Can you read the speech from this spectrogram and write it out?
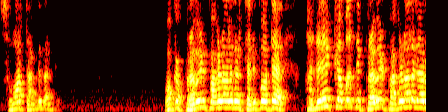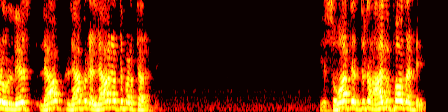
సువార్త అంగదండి. ఒక ప్రవీణ్ పగడాల గారు చనిపోతే అనేక మంది ప్రవీణ్ పగడాల గారు లేపన లేవనెత్తబడతారండి. ఈ సువార్త ఎంతటో ఆగిపోదండి.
